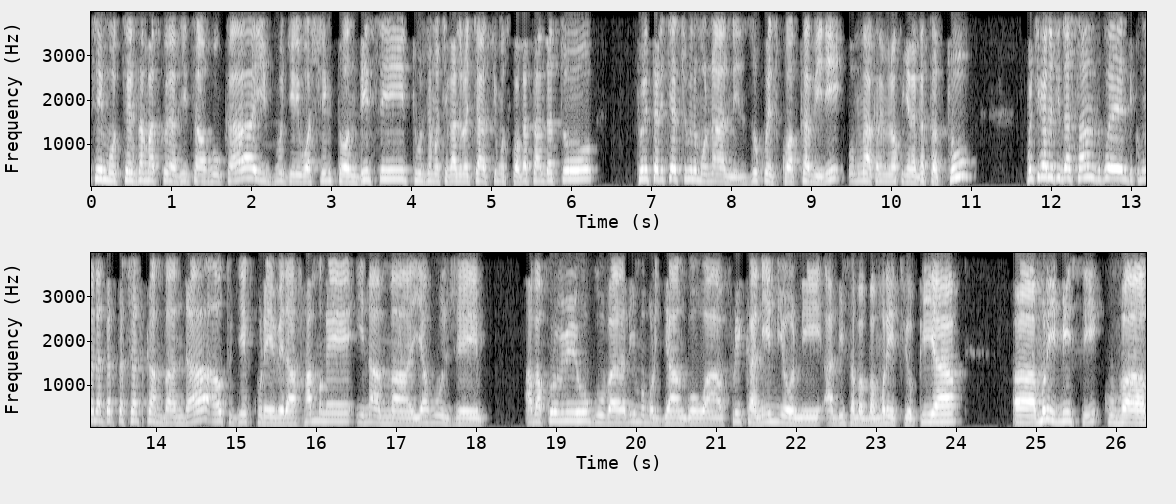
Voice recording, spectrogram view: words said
Nshuti muteze amatwi raditahuka ivugira i washington dc tuje mu kiganiro cyacu cy'umunsi wa gatandatu turi tariki ya cumi n'umunani z'ukwezi kwa kabiri umwaka wa bibiri na makumyabiri na gatatu. Mu kiganiro kidasanzwe ndi kumwe na dr. Charles kambanda aho tugiye kurebera hamwe inama yahuje abakuru b'ibihugu bari mu muryango wa african union addis ababa muri ethiopia. Uh, muri iyi minsi kuva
